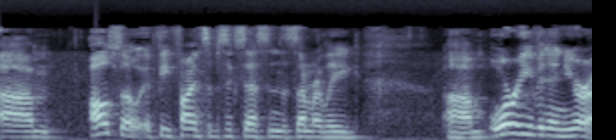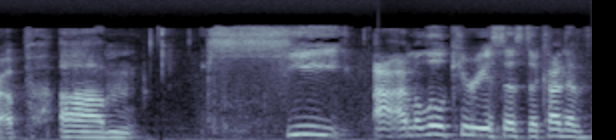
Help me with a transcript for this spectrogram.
Um, also, if he finds some success in the summer league, um, or even in Europe, um, he I'm a little curious as to kind of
